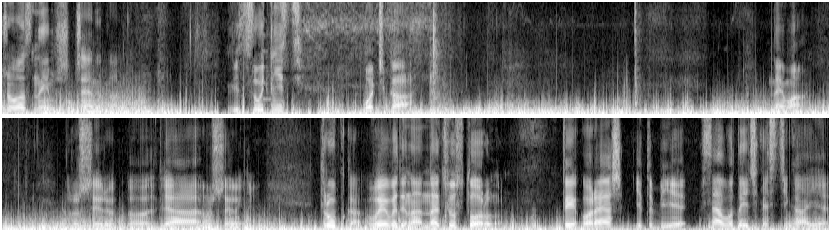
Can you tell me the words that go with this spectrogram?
що з ним ще не так? Відсутність бачка. Нема. Розширю, для розширення. Трубка виведена на цю сторону. Ти ореш і тобі вся водичка стікає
